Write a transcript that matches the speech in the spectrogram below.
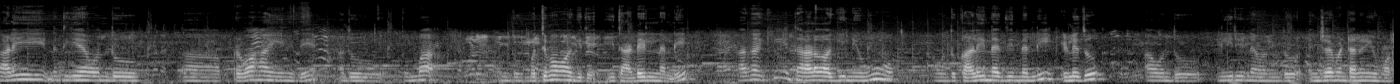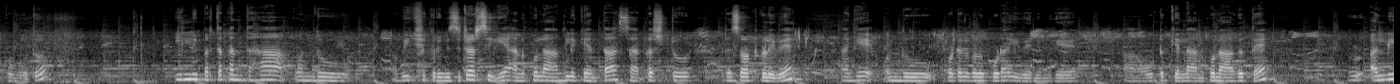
ಕಾಳಿ ನದಿಯ ಒಂದು ಪ್ರವಾಹ ಏನಿದೆ, ಅದು ತುಂಬ ಒಂದು ಮಧ್ಯಮವಾಗಿದೆ ಈ ದಾಂಡೇಲಿನಲ್ಲಿ. ಹಾಗಾಗಿ ಧಾರಾಳವಾಗಿ ನೀವು ಒಂದು ಕಾಳಿ ನದಿನಲ್ಲಿ ಇಳಿದು ಆ ಒಂದು ನೀರಿನ ಒಂದು ಎಂಜಾಯ್ಮೆಂಟನ್ನು ನೀವು ಮಾಡ್ಕೋಬೋದು ಇಲ್ಲಿ ಬರ್ತಕ್ಕಂತಹ ಒಂದು ವೀಕ್ಷಕರು ವಿಸಿಟರ್ಸಿಗೆ ಅನುಕೂಲ ಆಗಲಿಕ್ಕೆ ಅಂತ ಸಾಕಷ್ಟು ರೆಸಾರ್ಟ್ಗಳಿವೆ ಹಾಗೆ ಒಂದು ಹೋಟೆಲ್ಗಳು ಕೂಡ ಇವೆ ನಿಮಗೆ ಊಟಕ್ಕೆಲ್ಲ ಅನುಕೂಲ ಆಗುತ್ತೆ. ಅಲ್ಲಿಯೇ ಅಲ್ಲಿ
